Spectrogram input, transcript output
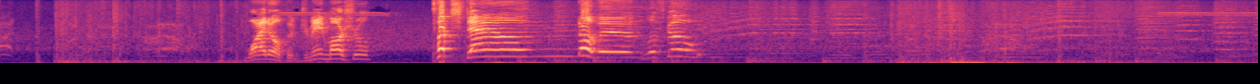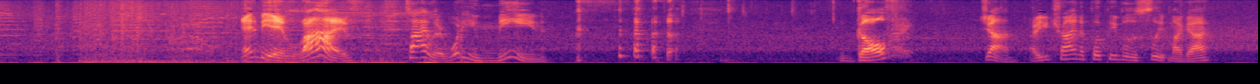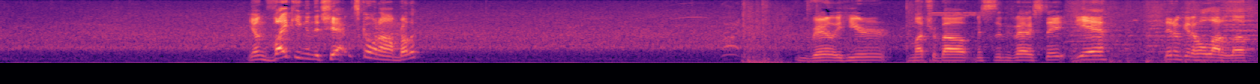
Wide open. Jermaine Marshall. Touchdown, Dolphins! Let's go! NBA Live? Tyler, what do you mean? Golf? John, are you trying to put people to sleep, my guy? Young Viking in the chat. What's going on, brother? You rarely hear much about Mississippi Valley State. Yeah, they don't get a whole lot of love.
